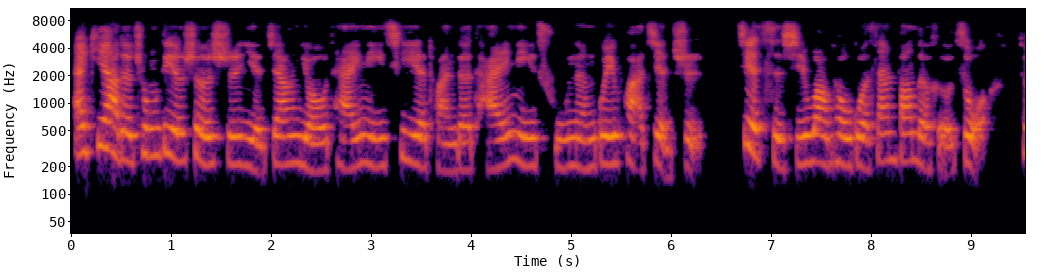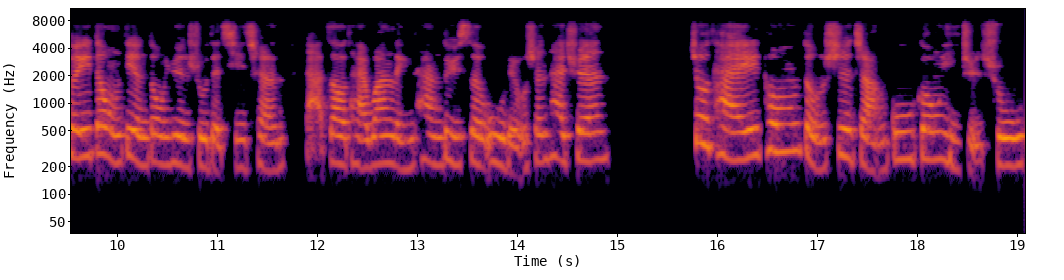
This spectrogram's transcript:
IKEA 的充电设施也将由台泥企业团的台泥储能规划建置，借此希望透过三方的合作，推动电动运输的期程，打造台湾零碳绿色物流生态圈。就台通董事长辜公仪指出，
